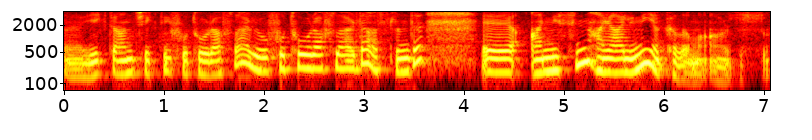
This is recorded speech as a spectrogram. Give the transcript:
E, Yekta'nın çektiği fotoğraflar ve o fotoğraf fotoğraflarda aslında e, annesinin hayalini yakalama arzusu.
